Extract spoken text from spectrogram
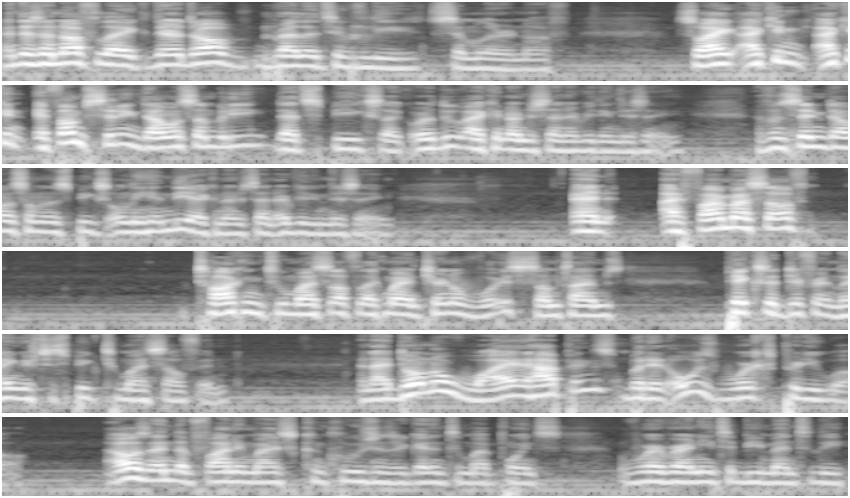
And there's enough like they're they're all relatively similar enough. So I, I can I can if I'm sitting down with somebody that speaks like Urdu, I can understand everything they're saying. If I'm sitting down with someone that speaks only Hindi, I can understand everything they're saying. And I find myself talking to myself like my internal voice sometimes picks a different language to speak to myself in. And I don't know why it happens, but it always works pretty well. I always end up finding my conclusions or getting to my points of wherever I need to be mentally.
